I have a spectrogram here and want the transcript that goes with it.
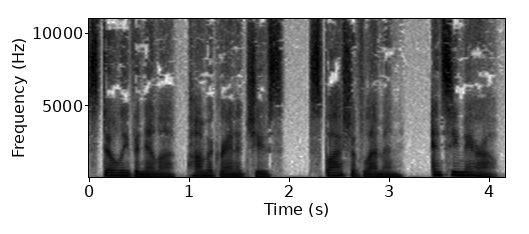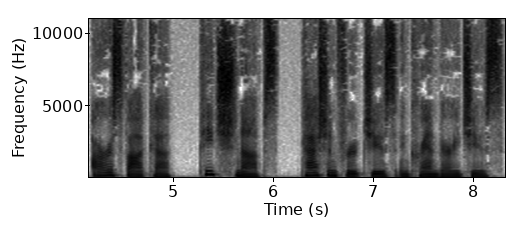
Stoli vanilla, pomegranate juice, splash of lemon, and Cimera, Aris vodka, peach schnapps, passion fruit juice, and cranberry juice.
